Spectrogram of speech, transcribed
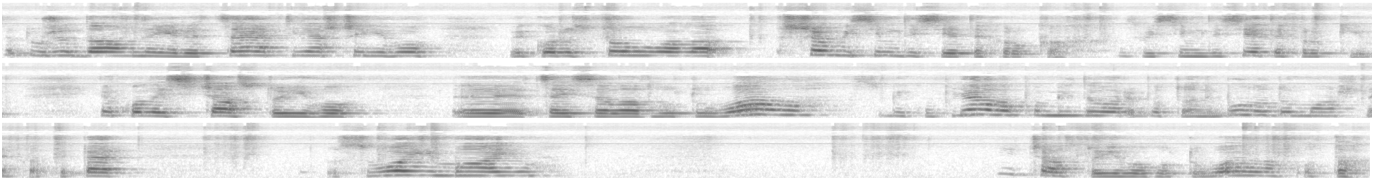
Це дуже давній рецепт. Я ще його використовувала ще в 80-х роках. З 80-х років. Я колись часто його, е, цей салат готувала, собі купляла помідори, бо то не було домашніх, а тепер свої маю. І часто його готувала отак.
